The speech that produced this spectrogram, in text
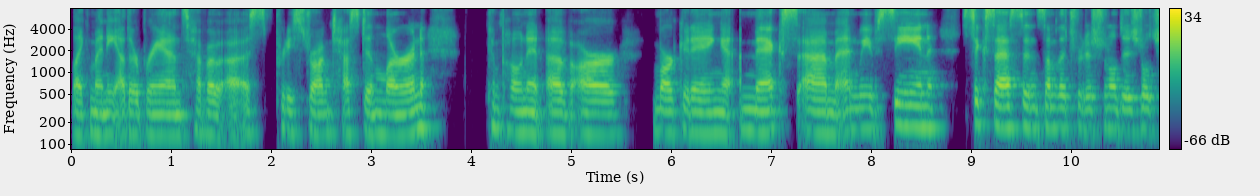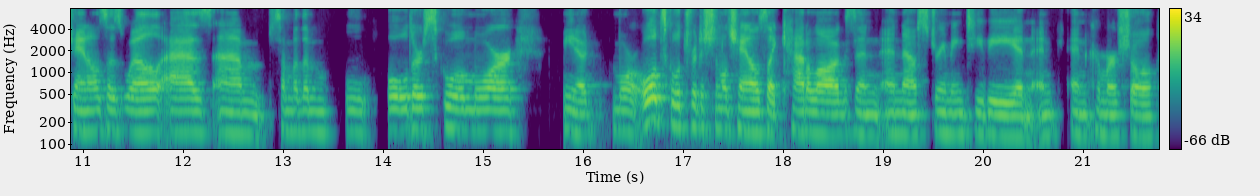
like many other brands have a, a pretty strong test and learn component of our marketing mix. Um, and we've seen success in some of the traditional digital channels as well as um, some of the older school, more you know more old school traditional channels like catalogs and and now streaming tv and and, and commercial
